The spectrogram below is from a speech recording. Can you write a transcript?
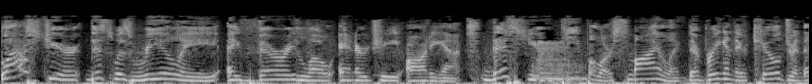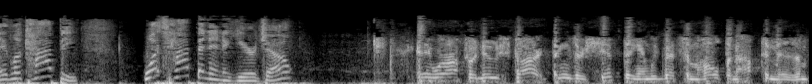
Last year, this was really a very low energy audience. This year, people are smiling. They're bringing their children. They look happy. What's happened in a year, Joe? Hey, we're off to a new start. Things are shifting, and we've got some hope and optimism.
